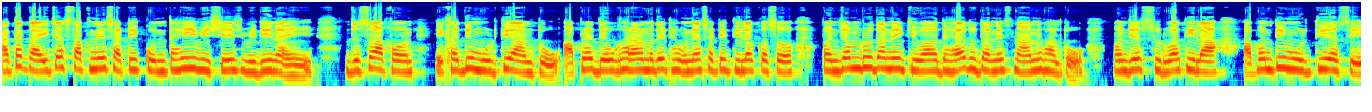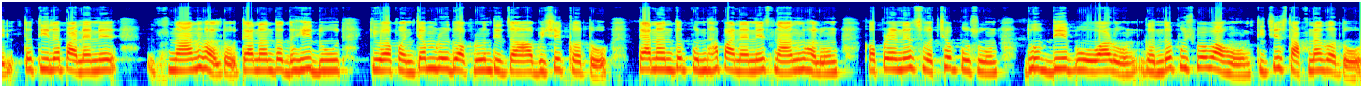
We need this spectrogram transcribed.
आता गाईच्या स्थापनेसाठी कोणताही विशेष विधी नाही. जसं आपण एखादी मूर्ती आणतो आपल्या देवघरांमध्ये ठेवण्यासाठी तिला कसं पंचामृताने किंवा दह्या दुधाने स्नान घालतो. म्हणजे सुरुवातीला आपण ती मूर्ती असेल तर तिला पाण्याने स्नान घालतो. त्यानंतर दही दूध किंवा पंचामृत वापरून तिचा अभिषेक करतो. त्यानंतर पुन्हा पाण्याने स्नान घालून कपड्याने स्वच्छ पुसून धूपदीप ओवाळून गंधपुष्प वाहून तिची स्थापना करतो.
